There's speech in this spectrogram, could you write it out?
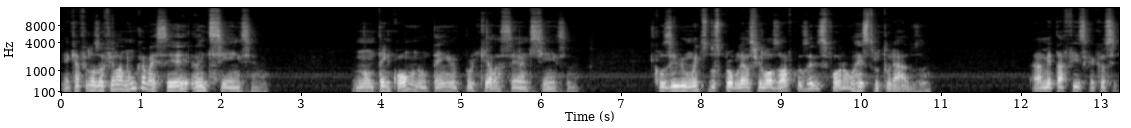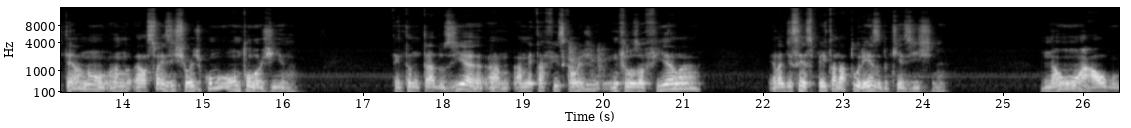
né, é que a filosofia ela nunca vai ser anti-ciência. Né? Não tem como, não tem por que ela ser anti-ciência. Né? Inclusive, muitos dos problemas filosóficos eles foram reestruturados. Né? A metafísica que eu citei, ela, não, ela só existe hoje como ontologia. Né? tentando traduzir a, a, metafísica hoje em filosofia, ela, ela diz respeito à natureza do que existe, né? Não a algo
